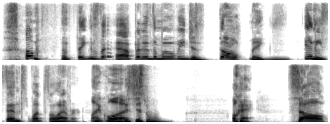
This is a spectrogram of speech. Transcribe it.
some of the things that happen in the movie just don't make any sense whatsoever. Like what? It's just okay. So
